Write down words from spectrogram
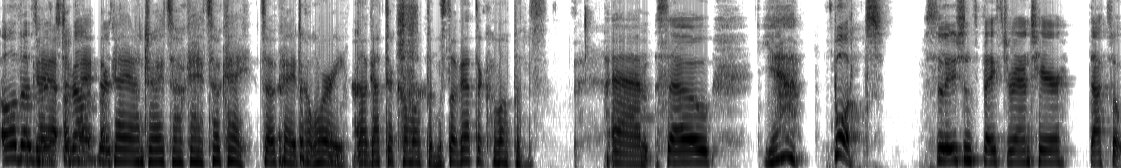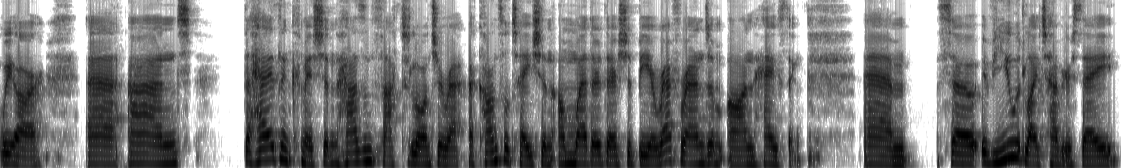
all those Okay, rich okay, developers. okay, Andre, it's okay, it's okay, it's okay. Don't worry, they'll get their comeuppance. They'll get their comeuppance. Um, so yeah, but solutions based around here, that's what we are. Uh, and the Housing Commission has in fact launched a, re- a consultation on whether there should be a referendum on housing. Um, so if you would like to have your say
